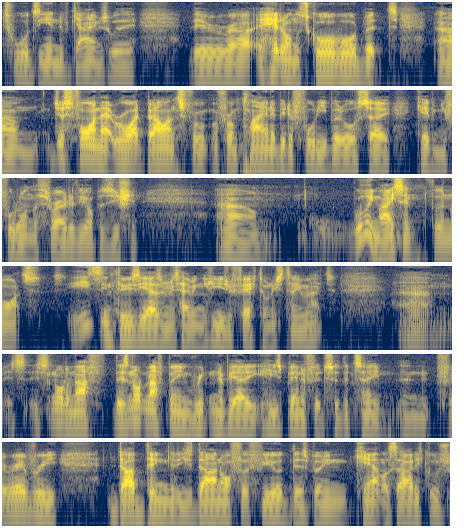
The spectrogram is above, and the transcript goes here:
towards the end of games where they're, they're uh, ahead on the scoreboard, but um, just find that right balance from from playing a bit of footy, but also keeping your foot on the throat of the opposition. Um, Willie Mason for the Knights. His enthusiasm is having a huge effect on his teammates. Um, it's it's not enough. There's not enough being written about his benefit to the team, and for every dud thing that he's done off the field, there's been countless articles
